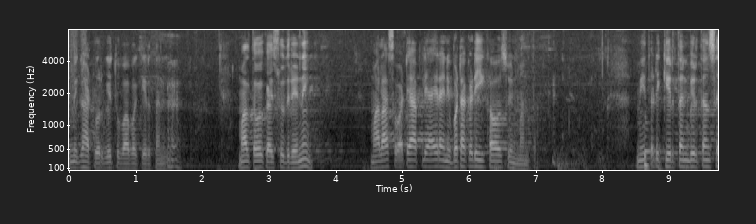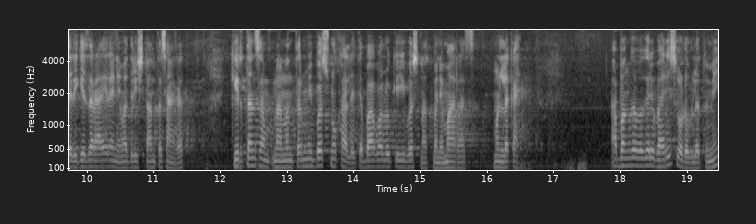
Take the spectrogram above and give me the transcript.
मी घाटवर घेतो बाबा कीर्तनला. मला तर काही सुधरे नाही. मला असं वाटे आपली आयराणी बटाकडे इकावंच होईन म्हणतं मी तरी कीर्तन बिर्तन सरिके जर आयराणी मग दृष्टांत सांगत. कीर्तन संपल्यानंतर मी बसणू खाले त्या बाबा लोकही बसणार म्हणे महाराज म्हणलं काय? अभंग वगैरे भारी सोडवलं तुम्ही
